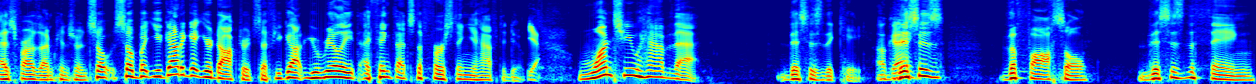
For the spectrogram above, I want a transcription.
as far as I'm concerned. So, so, but you got to get your doctorate stuff. You got, you really, I think that's the first thing you have to do. Yeah. Once you have that, this is the key. Okay. This is the fossil. This is the thing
